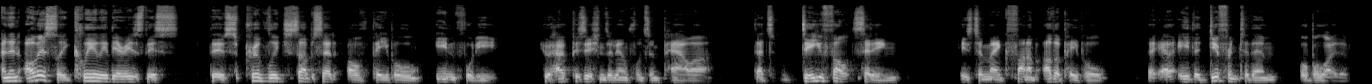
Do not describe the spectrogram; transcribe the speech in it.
and then obviously clearly there is this this privileged subset of people in footy who have positions of influence and power that's default setting is to make fun of other people that are either different to them or below them.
